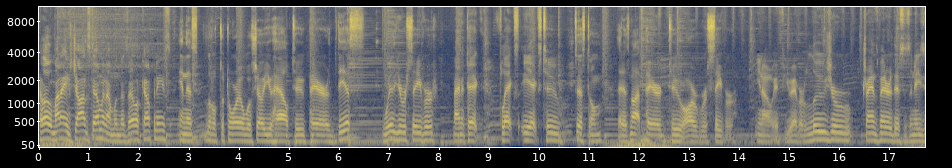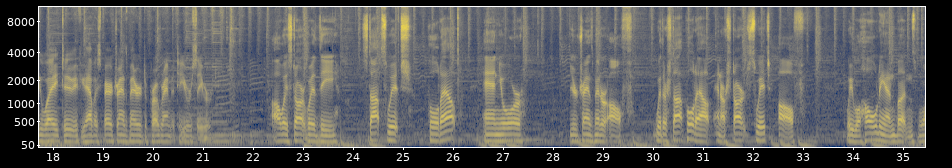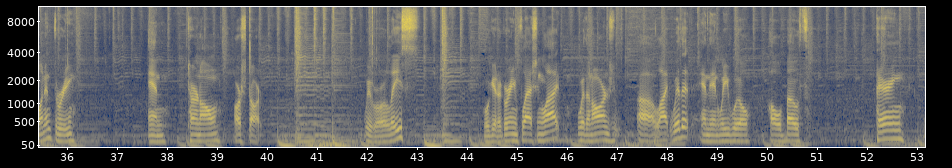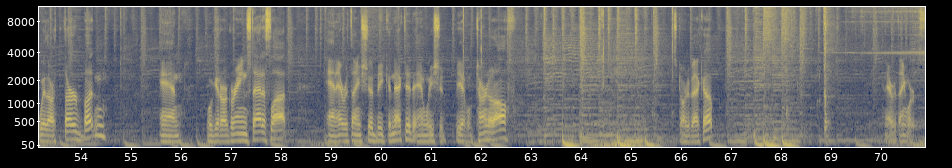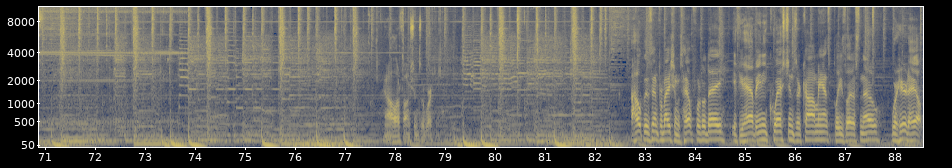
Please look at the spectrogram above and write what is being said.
Hello, my name is John Stillman. I'm with Mazzella Companies. In this little tutorial, we'll show you how to pair this with your receiver, Magnetek Flex EX2 system that is not paired to our receiver. You know, if you ever lose your transmitter, this is an easy way to, if you have a spare transmitter, to program it to your receiver. Always start with the stop switch pulled out and your, your transmitter off. With our stop pulled out and our start switch off, we will hold in buttons one and three and turn on or start. We will release. We'll get a green flashing light with an orange uh, light with it, and then we will hold both pairing with our third button, and we'll get our green status light, and everything should be connected, and we should be able to turn it off. Start it back up. and everything works. And all our functions are working. I hope this information was helpful today. If you have any questions or comments, please let us know. We're here to help.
